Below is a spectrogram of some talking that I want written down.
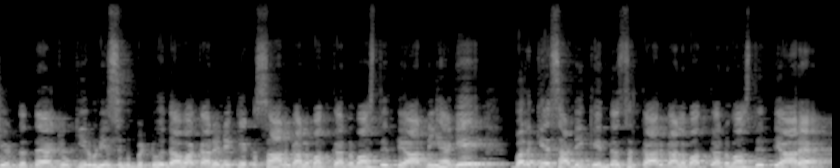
ਛੇੜ ਦਿੱਤਾ ਹੈ, ਕਿਉਂਕਿ ਰਵਨੀਤ ਸਿੰਘ ਬਿੱਟੂ ਇਹ ਦਾਅਵਾ ਕਰ ਰਹੇ ਨੇ ਕਿ ਕਿਸਾਨ ਗੱਲਬਾਤ ਕਰਨ ਵਾਸਤੇ ਤਿਆਰ ਨਹੀਂ ਹੈਗੇ, ਬਲਕਿ ਸਾਡੀ ਕੇਂਦਰ ਸਰਕਾਰ ਗੱਲਬਾਤ ਕਰਨ ਵਾਸਤੇ ਤਿਆਰ ਹੈ।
